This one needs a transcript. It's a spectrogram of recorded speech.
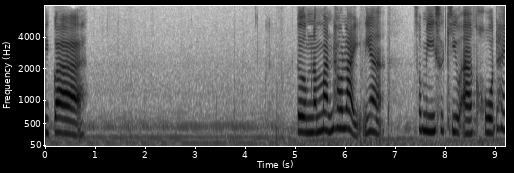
ดีกว่า เติมน้ำมันเท่าไหร่เนี่ยจะมีสกิลอาร์โค้ดให้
